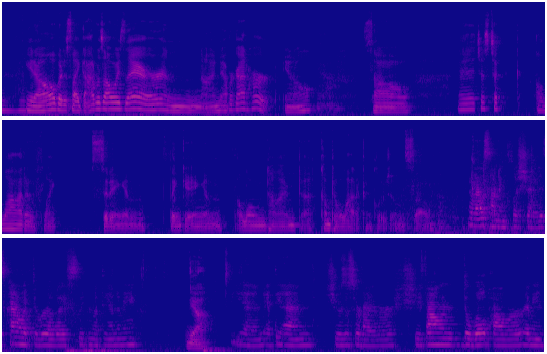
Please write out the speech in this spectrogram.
Mm-hmm. You know, but it's like God was always there and I never got hurt, you know? Yeah. So it just took a lot of like sitting and thinking and alone time to come to a lot of conclusions. So Without sounding cliche, it's kind of like the real life sleeping with the enemy. yeah, And at the end, she was a survivor. She found the willpower. I mean,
